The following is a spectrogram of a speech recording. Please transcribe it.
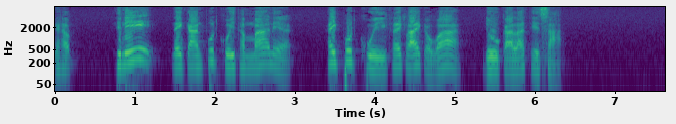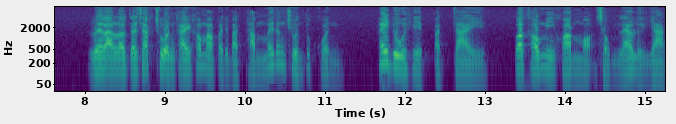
นะครับ ทีนี้ในการพูดคุยธรรมะเนี่ย ให้พูดคุยคล้าย ๆ กับว่าดูกาลเทศะ เวลาเราจะชักชวนใครเข้ามาปฏิบัติธรรมไม่ต้องชวนทุกคน ให้ดูเหตุปัจจัยว่าเขามีความเหมาะสมแล้วหรือยัง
